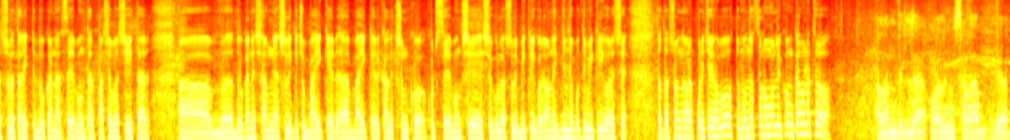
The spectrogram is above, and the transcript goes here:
আসলে তার একটি দোকান আছে এবং তার পাশাপাশি তার দোকানের সামনে আসলে কিছু বাইকের বাইকের কালেকশন করছে এবং সে সেগুলো আসলে বিক্রি করে অনেক দিন যাবতই বিক্রি করেছে। তো তার সঙ্গে আমরা পরিচয় হব। তো বন্ধু, আসসালামু আলাইকুম। কেমন আছো? আলহামদুলিল্লাহ, ওয়ালাইকুম সালাম। রিয়াদ,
